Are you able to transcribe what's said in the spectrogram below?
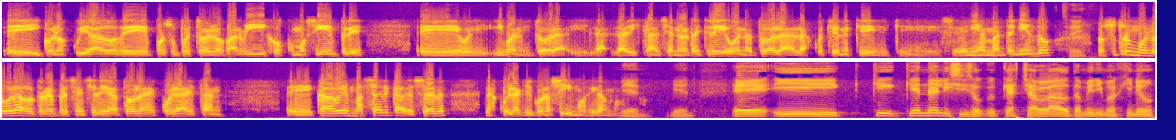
eh, y con los cuidados de, por supuesto, de los barbijos, como siempre, eh, y bueno, y toda la, distancia en el recreo, bueno, todas las cuestiones que, que, se venían manteniendo, nosotros hemos logrado tener presencialidad, todas las escuelas están eh, cada vez más cerca de ser la escuela que conocimos, digamos. Bien, bien. Eh, ¿Y qué, qué, análisis o qué has charlado también, imagino,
